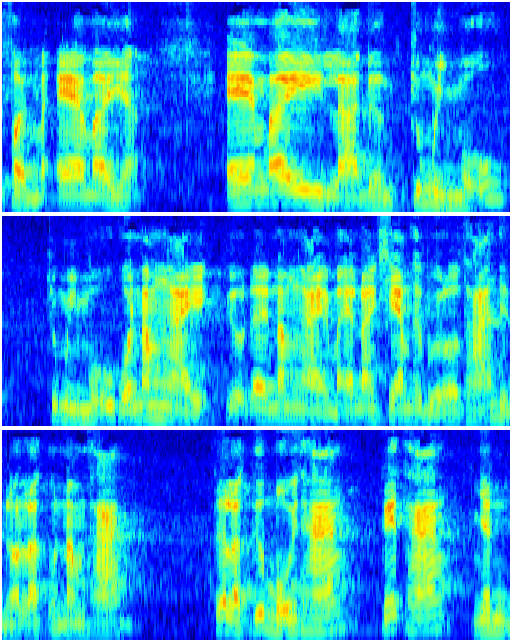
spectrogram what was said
cái phần mà EMA á. EMA là đường trung bình mũ, trung bình mũ của 5 ngày. Ví dụ đây 5 ngày mà em đang xem theo biểu đồ tháng thì nó là của 5 tháng. Tức là cứ mỗi tháng kết tháng nhân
